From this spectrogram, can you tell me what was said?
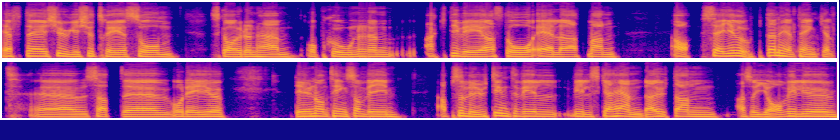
efter 2023 så ska ju den här optionen aktiveras då eller att man ja, säger upp den helt enkelt. Eh, så att, eh, och det är ju det är ju någonting som vi absolut inte vill, vill ska hända utan alltså jag vill ju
